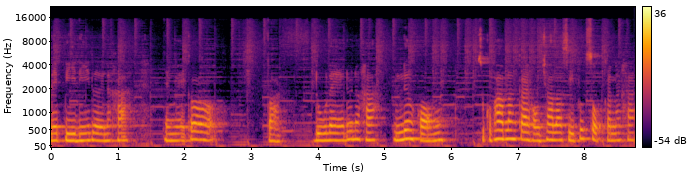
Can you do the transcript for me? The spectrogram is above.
ในปีนี้เลยนะคะ ยังไงก็ฝากดูแลด้วยนะคะ ในเรื่องของสุขภาพร่างกายของชาวราศีพฤษภกันนะคะ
